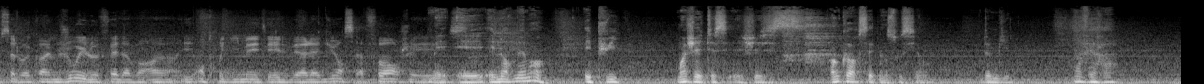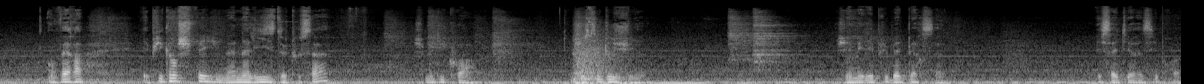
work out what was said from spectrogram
ça doit quand même jouer le fait d'avoir, euh, entre guillemets, été élevé à la dure, ça forge. Et... Mais énormément. Et puis, moi, j'ai été, j'ai encore cette insouciance de me dire on verra. On verra. Et puis quand je fais une analyse de tout ça, je me dis quoi? Je sais d'où je viens. J'ai aimé les plus belles personnes. Et ça a été réciproque.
